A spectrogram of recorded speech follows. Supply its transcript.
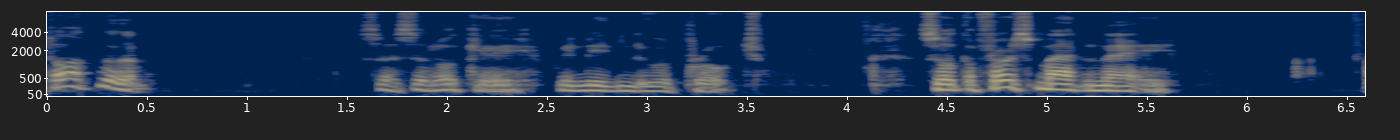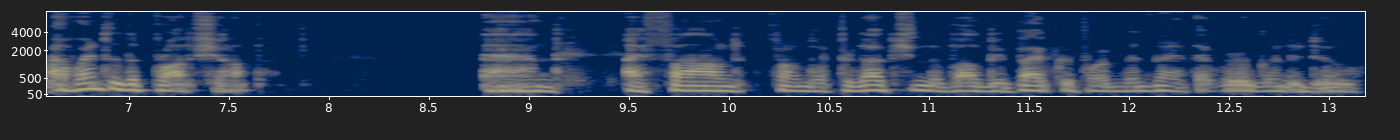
talk to them. So I said, Okay, we need a new approach. So at the first matinee, I went to the prop shop and I found from a production of I'll Be Back Before Midnight that we were going to do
